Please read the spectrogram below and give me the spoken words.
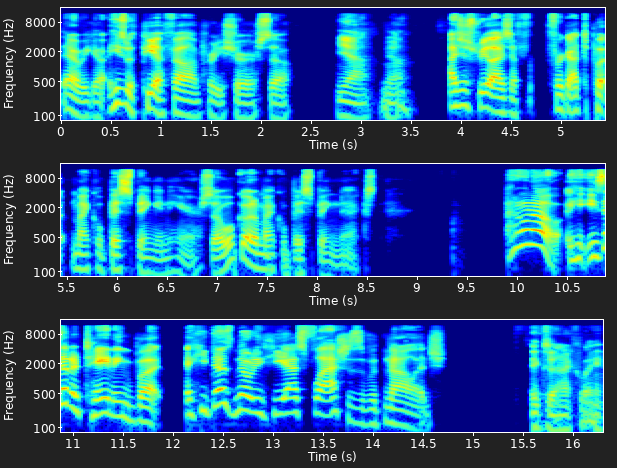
There we go. He's with PFL, I'm pretty sure. So Yeah. Yeah. I just realized I f- forgot to put Michael Bisping in here. So we'll go to Michael Bisping next. I don't know. He, he's entertaining, but he does know he- he has flashes with knowledge. Exactly.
